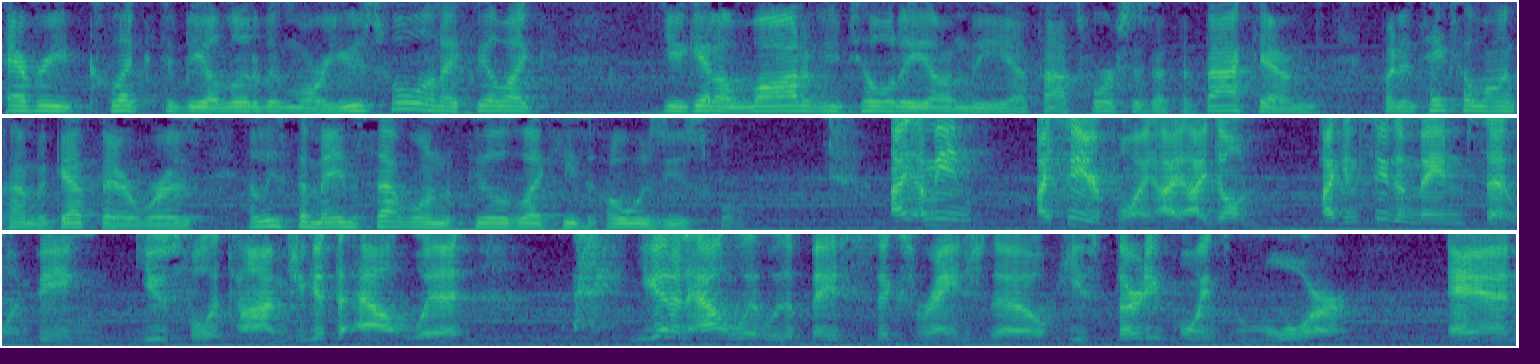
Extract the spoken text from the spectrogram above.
every click to be a little bit more useful, and I feel like you get a lot of utility on the uh, fast forces at the back end, but it takes a long time to get there. Whereas at least the main set one feels like he's always useful. I, I mean, I see your point. I, I don't. I can see the main set one being useful at times. You get the outwit. You get an outwit with a base six range, though. He's thirty points more, and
